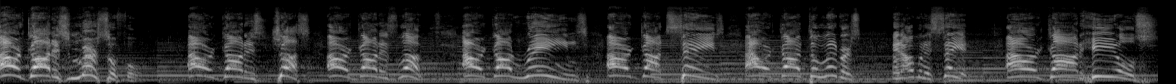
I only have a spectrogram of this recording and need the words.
Our God is merciful. Our God is just. Our God is love. Our God reigns. Our God saves. Our God delivers. And I'm going to say it our God heals.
